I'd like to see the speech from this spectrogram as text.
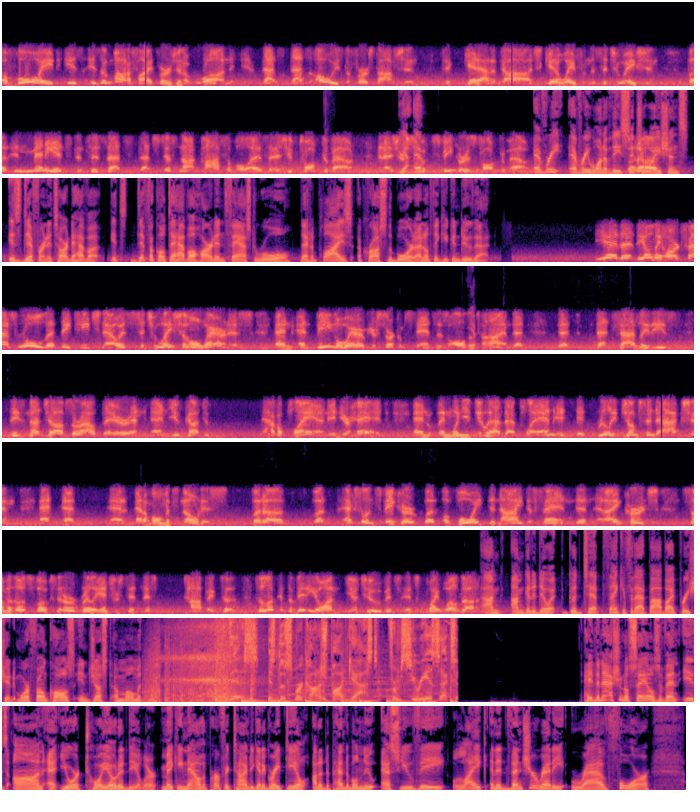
avoid is is a modified version of run. That's that's always the first option to get out of dodge, get away from the situation. But in many instances, that's that's just not possible, as as you've talked about, and as your Yeah, ev- speaker has talked about. Every every one of these But, uh, situations is different. It's hard to have a it's difficult to have a hard and fast rule that applies across the board. I don't think you can do that. Yeah, the the only hard fast rule that they teach now is situational awareness and and being aware of your circumstances all the time. That that that sadly these these nut jobs are out there, and and you've got to have a plan in your head. And and when you do have that plan, it it really jumps into action at at at, at a moment's notice. But uh. But excellent speaker, but avoid, deny, defend, and, and I encourage some of those folks that are really interested in this topic to, to look at the video on YouTube. It's it's quite well done. I'm I'm going to do it. Good tip. Thank you for that, Bob. I appreciate it. More phone calls in just a moment. This is the Smerconish Podcast from SiriusXM. Hey, the national sales event is on at your Toyota dealer, making now the perfect time to get a great deal on a dependable new SUV like an adventure ready RAV4.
